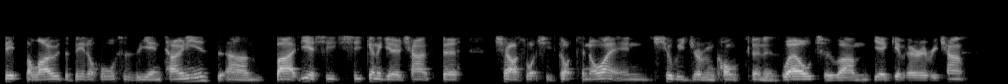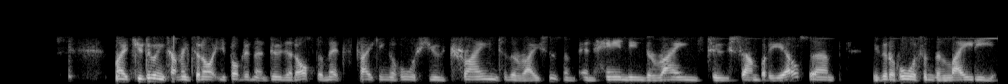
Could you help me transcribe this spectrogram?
step below the better horses, the Antonias. Um, but yeah, she, she's going to get a chance to show us what she's got tonight, and she'll be driven confident as well to um, yeah give her every chance. Mate, you're doing something tonight you probably don't do that often. That's taking a horse you train to the races and, and handing the reins to somebody else. Um, you've got a horse in the lady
